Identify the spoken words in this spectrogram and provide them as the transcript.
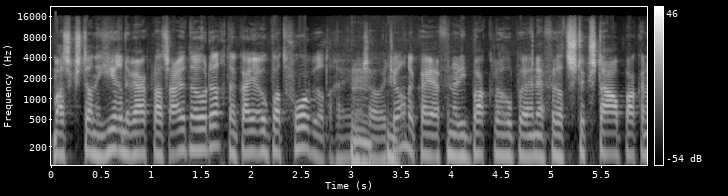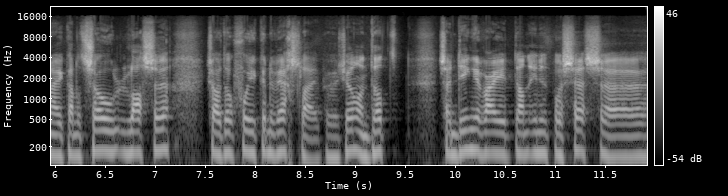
Maar als ik ze dan hier in de werkplaats uitnodig, dan kan je ook wat voorbeelden geven. en Hmm. Zo, weet je wel? Dan kan je even naar die bak lopen en even dat stuk staal pakken. Nou, je kan het zo lassen. Ik zou het ook voor je kunnen wegslijpen, weet je wel? En dat zijn dingen waar je dan in het proces eh,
